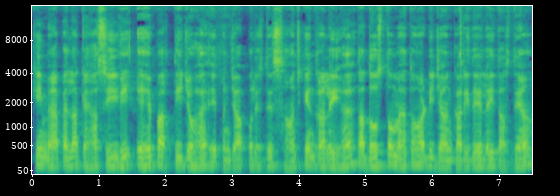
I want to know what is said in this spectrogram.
ਕਿ ਮੈਂ ਪਹਿਲਾਂ ਕਿਹਾ ਸੀ ਵੀ ਇਹ ਭਰਤੀ ਜੋ ਹੈ, ਇਹ ਪੰਜਾਬ ਪੁਲਿਸ ਦੇ ਸਾਂਝ ਕੇਂਦਰਾਂ ਲਈ ਹੈ। ਤਾਂ ਦੋਸਤੋ, ਮੈਂ ਤੁਹਾਡੀ ਜਾਣਕਾਰੀ ਦੇ ਲਈ ਦੱਸ ਦਿਆਂ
